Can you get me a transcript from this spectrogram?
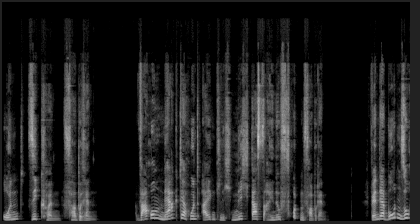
und sie können verbrennen. Warum merkt der Hund eigentlich nicht, dass seine Pfoten verbrennen? Wenn der Boden so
